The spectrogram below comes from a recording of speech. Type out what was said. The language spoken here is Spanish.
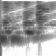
como una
